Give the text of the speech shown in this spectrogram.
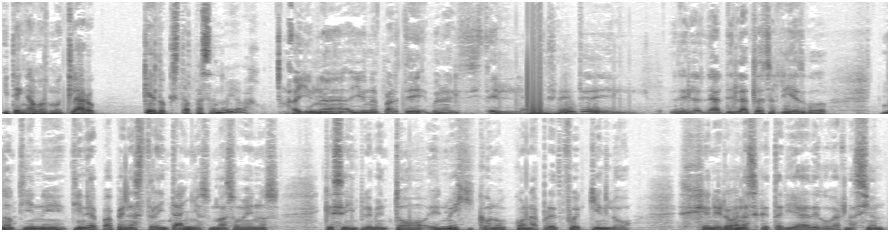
y tengamos muy claro qué es lo que está pasando ahí abajo. Hay una, hay una parte, bueno, el, el del, del, del Atlas Riesgo no tiene, tiene apenas 30 años más o menos que se implementó en México, ¿no? Conapred fue quien lo generó en la Secretaría de Gobernación.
